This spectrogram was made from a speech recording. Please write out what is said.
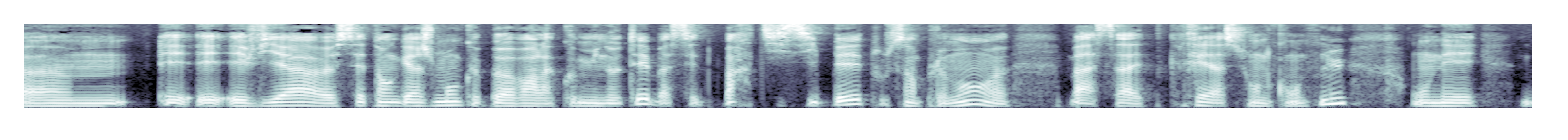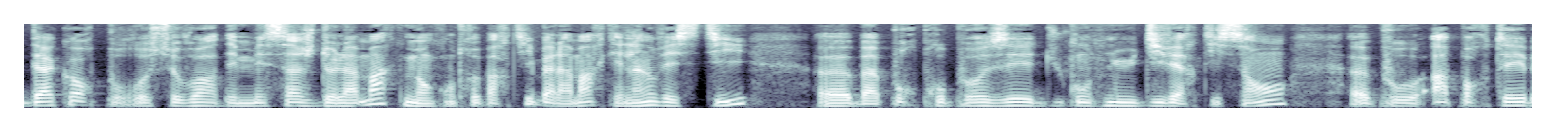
et, via cet engagement que peut avoir la communauté, bah, c'est de participer tout simplement bah, à cette création de contenu. On est d'accord pour recevoir des messages de la marque, mais en contrepartie, bah, la marque, elle investit pour proposer du contenu divertissant, pour apporter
